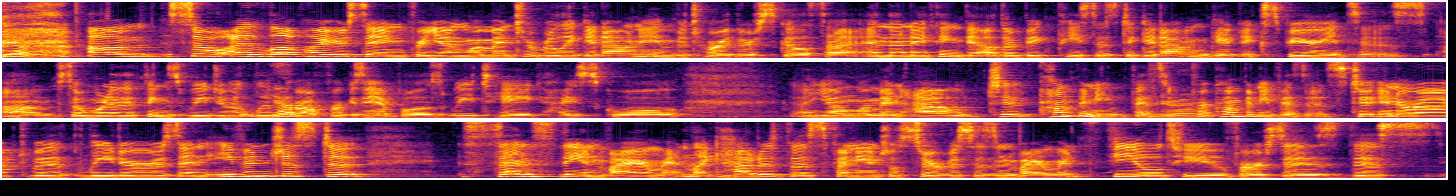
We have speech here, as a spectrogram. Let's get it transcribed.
yeah. Um, so I love how you're saying for young women to really get out and inventory their skill set. And then I think the other big piece is to get out and get experiences. Um, so one of the things we do at Live Yep. Girl, for example, is we take high school young women out to company visit Yeah. for company visits to interact with leaders and even just to sense the environment. Like, Mm-hmm. how does this financial services environment feel to you versus this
